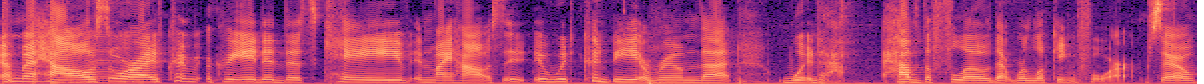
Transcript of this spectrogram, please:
in my house, Mm-hmm. or I've cre- created this cave in my house. It, it would could be a room that would have the flow that we're looking for. So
